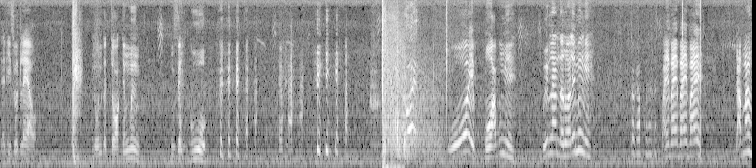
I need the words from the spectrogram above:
ได้ที่สุดแล้ว โดนกระจอกยังมึง มึงเซ็กกู โอ้ยโอ้ยปอบมึงนี่ปืนลั่นตลอดเลยมึงนี่ก็ครับก็ครับไปไปไปไปจับมัน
